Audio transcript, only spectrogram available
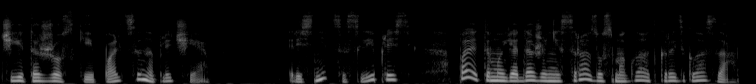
чьи-то жесткие пальцы на плече. Ресницы слиплись, поэтому я даже не сразу смогла открыть глаза —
